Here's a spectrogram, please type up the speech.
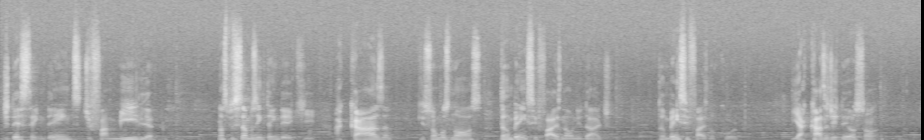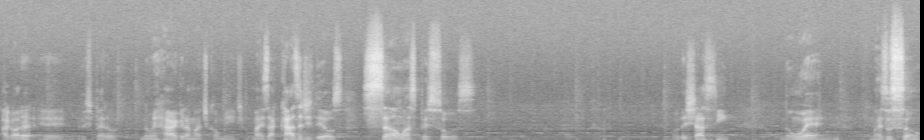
de descendentes, de família, nós precisamos entender que a casa, que somos nós, também se faz na unidade, também se faz no corpo. E a casa de Deus são. Agora, é, eu espero não errar gramaticalmente, mas a casa de Deus são as pessoas. Vou deixar assim. Não é, mas o são.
